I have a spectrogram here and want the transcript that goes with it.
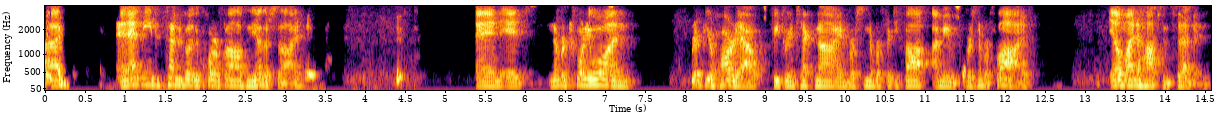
Uh, and that means it's time to go to the quarterfinals on the other side. And it's number 21, Rip Your Heart Out, featuring Tech N9ne versus number 55. I mean, versus number five, Illmind of Hopsin Seven.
